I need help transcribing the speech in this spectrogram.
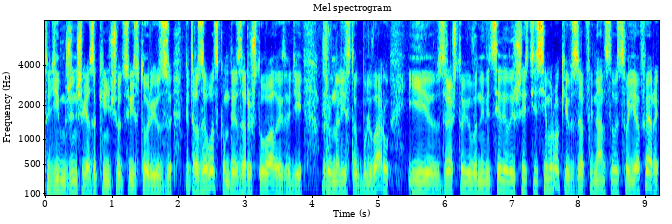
тоді, між іншим, я закінчу цю історію з Петрозаводськом, де заарештували тоді журналісток бульвару, і зрештою вони відсиділи 6-7 років за фінансові свої афери.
